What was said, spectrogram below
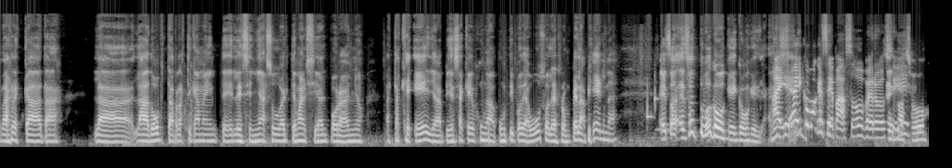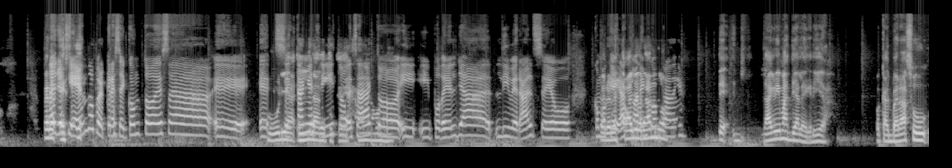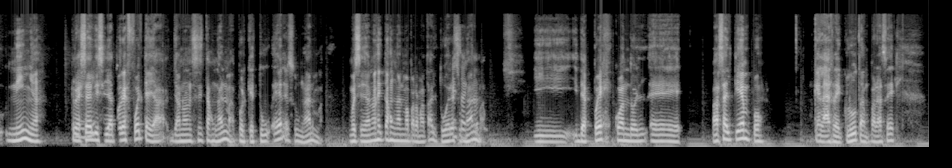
la rescata, la, la adopta prácticamente, le enseña su arte marcial por años, hasta que ella piensa que es una- un tipo de abuso, le rompe la pierna. Eso, eso estuvo como que, como que "Ah, Ahí, sí, ahí como que se pasó, pero se sí. pasó. No, Pero yo que- entiendo, pero crecer con toda esa eh, eh, Furia, ser tan estricto, exacto, y, y poder ya liberarse o como Pero que actuar en contra de. de- lágrimas de alegría. Porque al ver a su niña crecer, Ujú. dice, ya tú eres fuerte, ya, ya no necesitas un arma, porque tú eres un arma. Como si ya no necesitas un arma para matar, tú eres un arma. Y, y después, cuando eh, pasa el tiempo, que la reclutan para hacer,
